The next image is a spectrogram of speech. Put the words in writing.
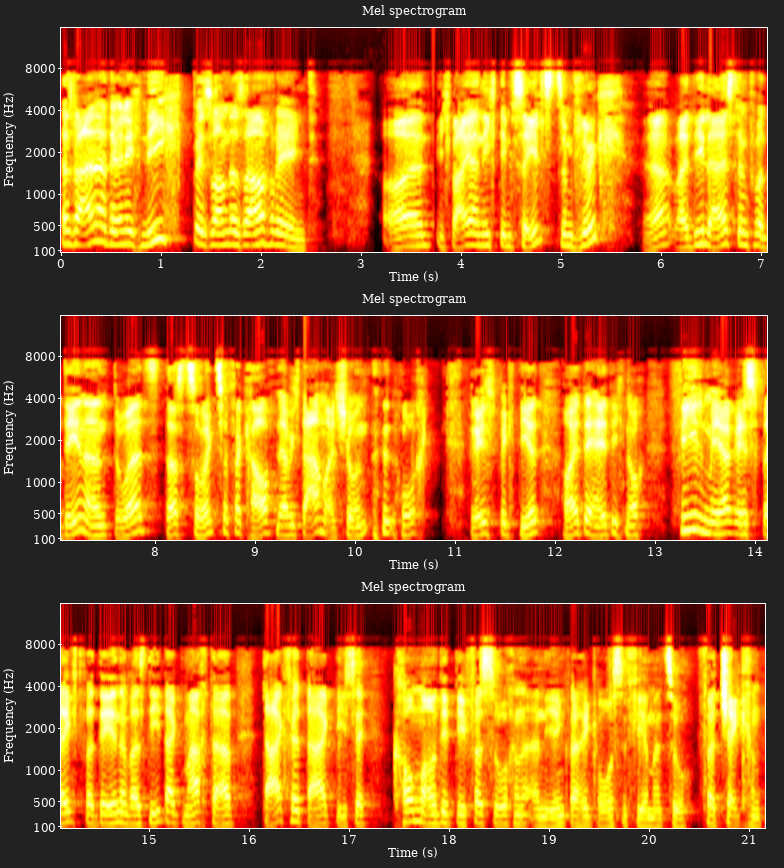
Das war natürlich nicht besonders aufregend. Und ich war ja nicht im Sales zum Glück, ja, weil die Leistung von denen dort, das zurück zu verkaufen, habe ich damals schon hoch respektiert. Heute hätte ich noch viel mehr Respekt vor denen, was die da gemacht haben, Tag für Tag diese Commodity versuchen, an irgendwelche großen Firmen zu verchecken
